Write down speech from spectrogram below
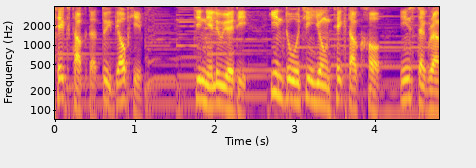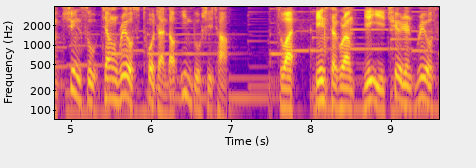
TikTok 的对标品。今年六月底，印度禁用 TikTok 后，Instagram 迅速将 Reels 拓展到印度市场。此外，Instagram 也已确认 Reels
